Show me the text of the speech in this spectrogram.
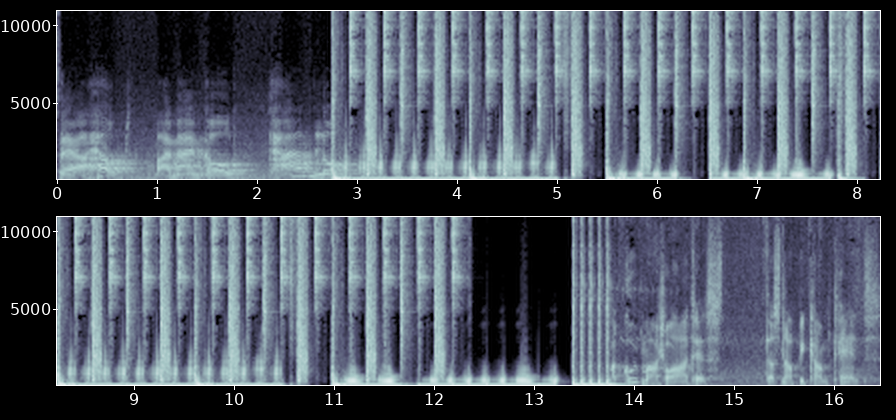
They are helped by a man called Tan Long. martial artist does not become tense.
